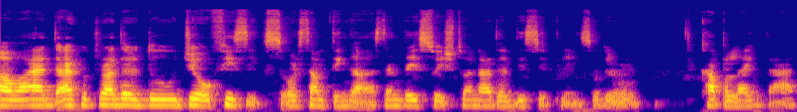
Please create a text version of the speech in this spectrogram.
oh, I'd, I could rather do geophysics or something else, and they switch to another discipline. So there are a couple like that.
